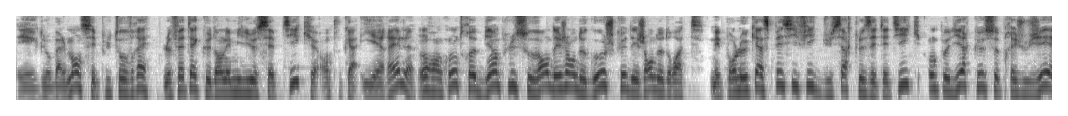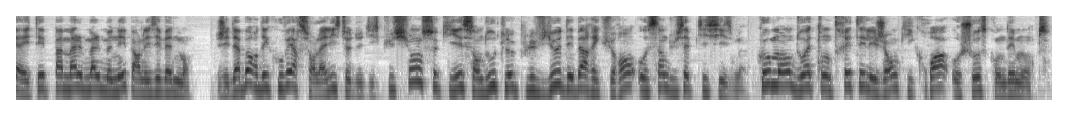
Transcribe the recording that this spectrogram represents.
Et globalement, c'est plutôt vrai. Le fait est que dans les milieux sceptiques, en tout cas IRL, on rencontre bien plus souvent des gens de gauche que des gens de droite. Mais pour le cas spécifique du cercle zététique, on peut dire que ce préjugé a été pas mal malmené par les événements. J'ai d'abord découvert sur la liste de discussion ce qui est sans doute le plus vieux débat récurrent au sein du scepticisme. Comment doit-on traiter les gens qui croient aux choses qu'on démonte?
